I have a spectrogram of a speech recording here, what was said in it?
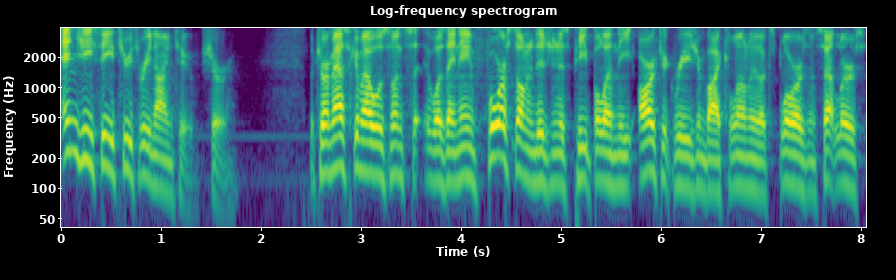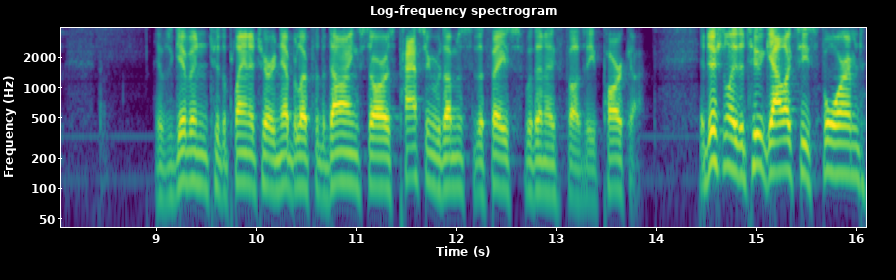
NGC 2392, sure. The term Eskimo was once was a name forced on indigenous people in the Arctic region by colonial explorers and settlers. It was given to the planetary nebula for the dying stars passing redundance to the face within a fuzzy parka. Additionally, the two galaxies formed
